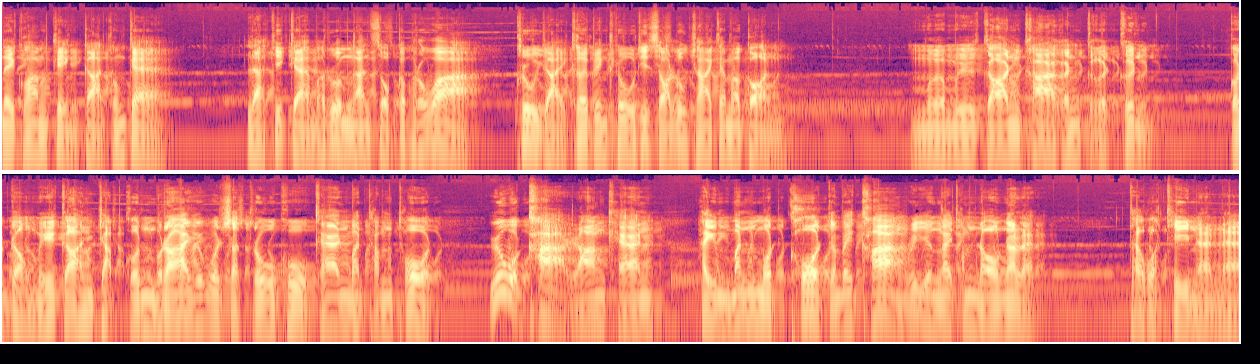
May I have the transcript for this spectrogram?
ในความเก่งกาจของแก และที่แกมาร่วมงานศพก็เพราะว่า ครูใหญ่เคยเป็นครูที่สอนลูกชายแกมาก่อน เมื่อมีการฆ่ากันเกิดขึ้น ก็ต้องมีการจับคนร้ายหรือว่าศัตรูคู่แค้นมาทำโทษ หรือว่าฆ่าล้างแค้นให้มันหมดโคตรกันไปข้างหรือยังไงทำนองนั่นแหละ แต่ว่าที่แน่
